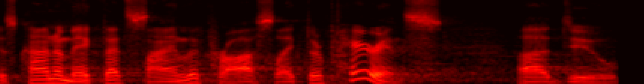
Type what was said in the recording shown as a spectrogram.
is kind of make that sign of the cross like their parents uh, do.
